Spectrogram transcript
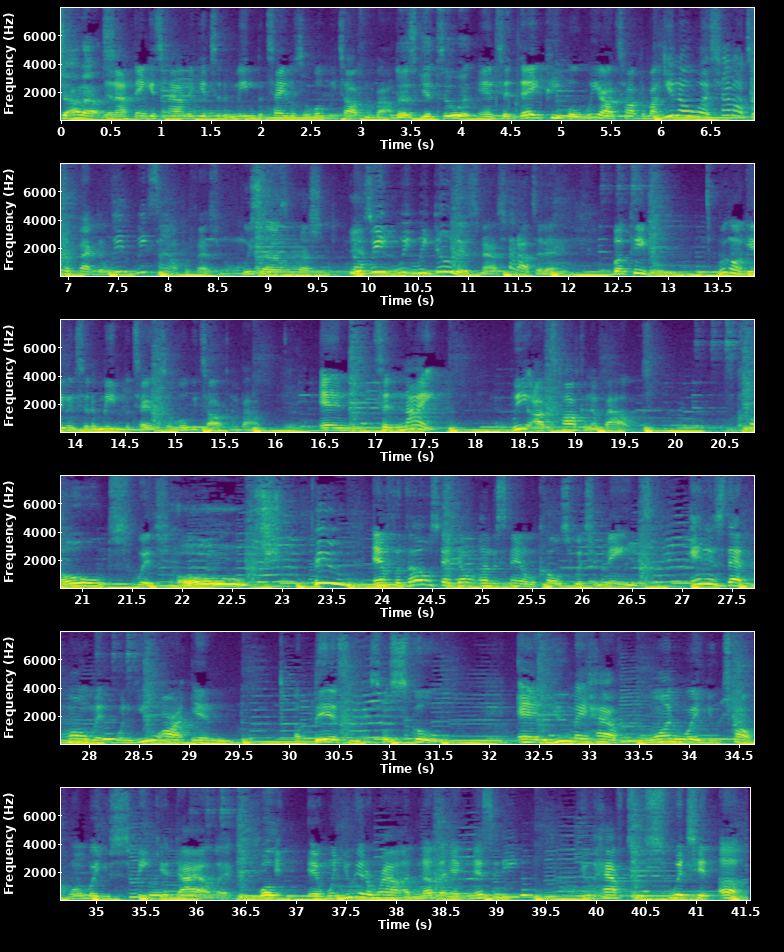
Shout out. Then I think it's time to get to the meat and potatoes of what we talking about. Let's get to it. And today, people, we are talking about. You know what? Shout out to the fact that we we sound professional. when We sound professional. No, Yes, we, do. we we do this now. Shout out to that. But people, we're gonna get into the meat and potatoes of what we talking about. And tonight, we are talking about code switching. Oh, pew. And for those that don't understand what code switching means, it is that moment when you are in a business or school and you may have one way you talk, one way you speak, your dialect. Well- and and when you get around another ethnicity, you have to switch it up.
